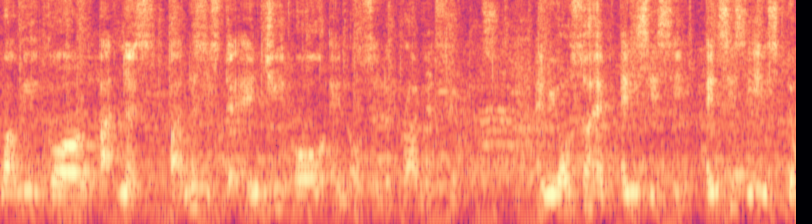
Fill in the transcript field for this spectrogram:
what we call partners. Partners is the NGO and also the private sectors. And we also have NCC. NCC is the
